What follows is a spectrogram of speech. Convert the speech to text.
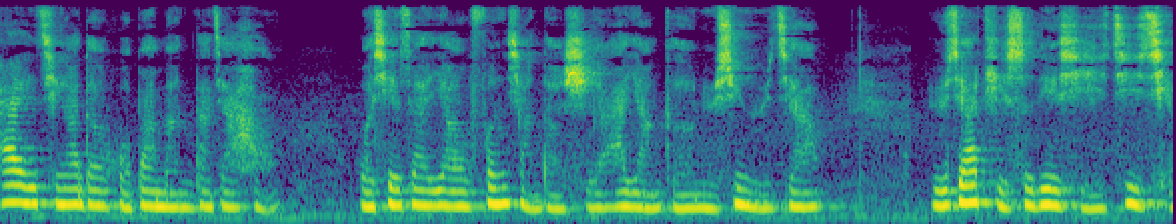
嗨，亲爱的伙伴们，大家好！我现在要分享的是阿扬格女性瑜伽瑜伽体式练习技巧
